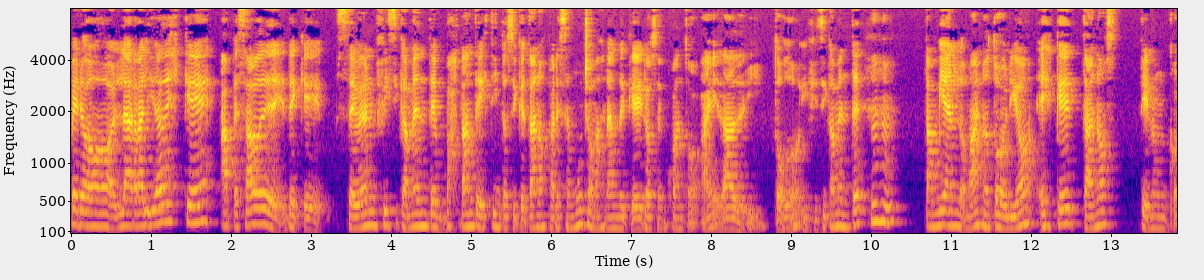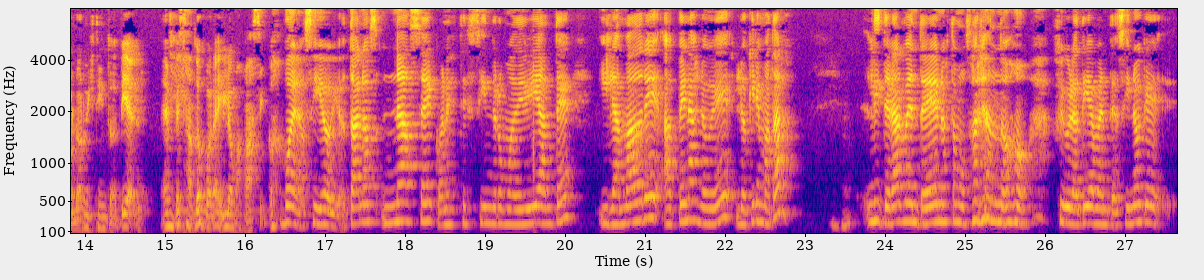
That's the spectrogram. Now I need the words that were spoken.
Pero la realidad es que, a pesar de, que se ven físicamente bastante distintos y que Thanos parece mucho más grande que Eros en cuanto a edad y todo, y físicamente, también lo más notorio es que Thanos tiene un color distinto de piel. Empezando por ahí lo más básico. Bueno, sí, obvio. Thanos nace con este síndrome deviante y la madre apenas lo ve, lo quiere matar. Literalmente, ¿eh? no estamos hablando figurativamente, sino que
